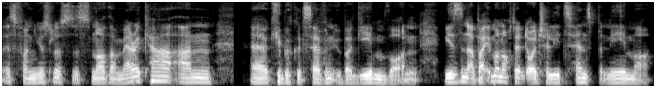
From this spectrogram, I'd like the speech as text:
ist von Useless North America an äh, Cubicle 7 übergeben worden. Wir sind aber immer noch der deutsche Lizenzbenehmer.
